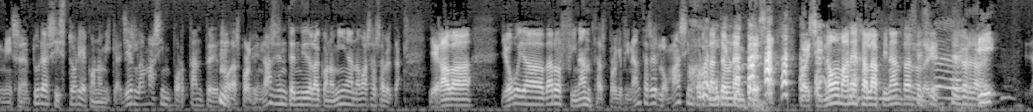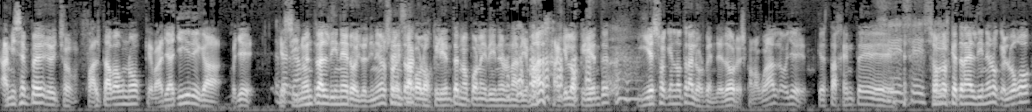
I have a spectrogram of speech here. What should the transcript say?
mi asignatura es historia económica y es la más importante de todas, porque si no has entendido la economía no vas a saber tal. Llegaba, yo voy a daros finanzas, porque finanzas es lo más importante en una empresa. Pues si no manejas las finanzas, no te... es verdad. Y a mí siempre he dicho, faltaba uno que vaya allí y diga, oye, que si no entra el dinero y el dinero solo entra por los clientes, no pone dinero nadie más, aquí los clientes, y eso quién lo trae, los vendedores, con lo cual, oye, que esta gente Sí, sí, son sí. los que traen el dinero que luego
